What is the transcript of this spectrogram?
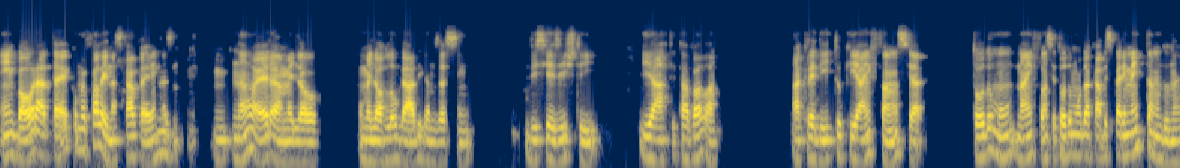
Embora até, como eu falei, nas cavernas não era melhor, o melhor lugar, digamos assim, de se existir e a arte estava lá. Acredito que a infância, todo mundo, na infância, todo mundo acaba experimentando, né?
